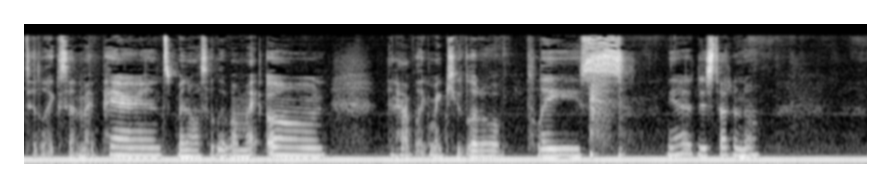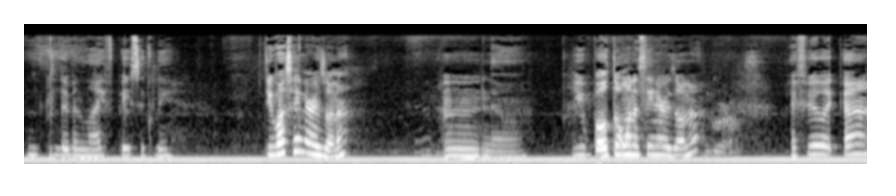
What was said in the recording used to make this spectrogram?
to like send my parents, but also live on my own and have like my cute little place. yeah, just I don't know. Be living life basically. Do you want to stay in Arizona? Mm, no. You both don't want to stay in Arizona? Gross. I feel like uh,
